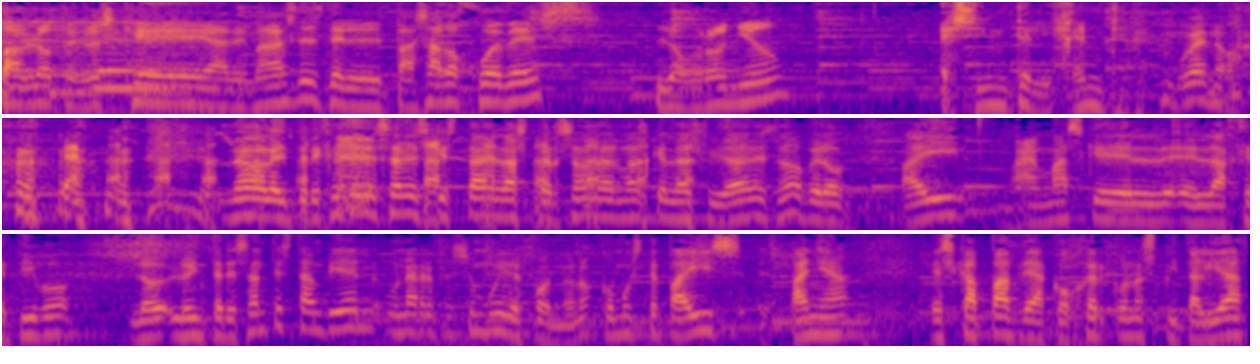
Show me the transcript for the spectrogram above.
Pablo, pero es que además desde el pasado jueves, Logroño es inteligente. Bueno, no, la inteligencia sabes que está en las personas más que en las ciudades, no, pero ahí, más que el, adjetivo, lo, lo, interesante es también una reflexión muy de fondo, ¿no? Cómo este país, España, es capaz de acoger con hospitalidad,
